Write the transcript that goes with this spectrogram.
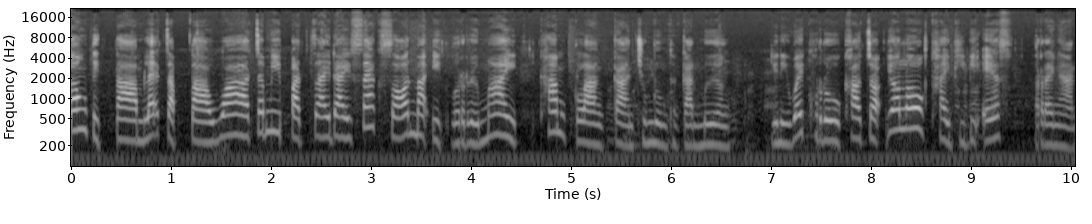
ต้องติดตามและจับตาว่าจะมีปัจจัยใดแทรกซ้อนมาอีกหรือไม่ ท่ามกลางการชุมนุมทางการเมืองยินดีไว้ครูข่าวเจาะย่อโลกไทย PBS รายงาน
